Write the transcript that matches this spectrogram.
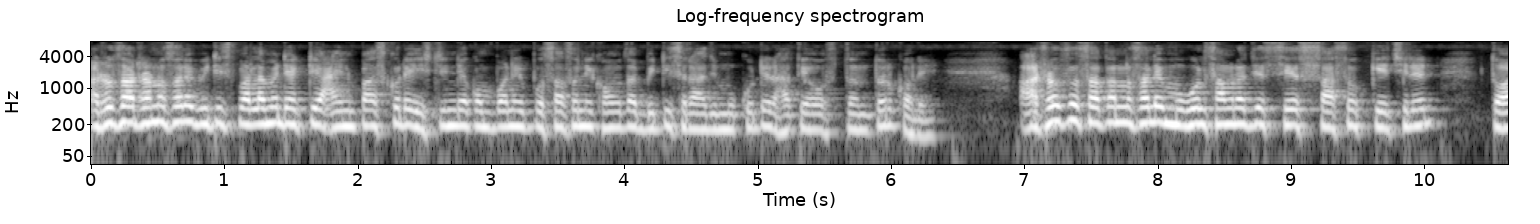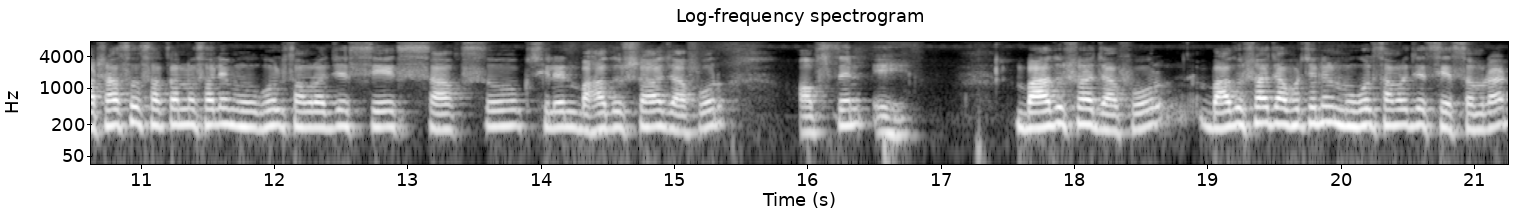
আঠারোশো আঠান্ন সালে ব্রিটিশ পার্লামেন্ট একটি আইন পাস করে ইস্ট ইন্ডিয়া কোম্পানির প্রশাসনিক ক্ষমতা ব্রিটিশ রাজ মুকুটের হাতে হস্তান্তর করে। আঠারোশো সাতান্ন সালে মুঘল সাম্রাজ্যের শেষ শাসক কে ছিলেন? তো আঠারোশো সাতান্ন সালে মুঘল সাম্রাজ্যের শেষ শাসক ছিলেন বাহাদুর শাহ জাফর, অপশন এ। বাহাদুর শাহ জাফর। বাহাদুর শাহ জাফর ছিলেন মুঘল সাম্রাজ্যের শেষ সম্রাট।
